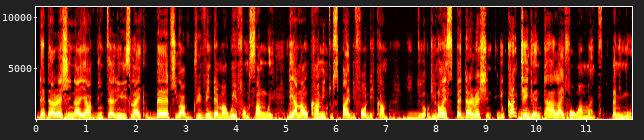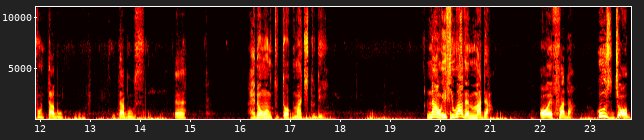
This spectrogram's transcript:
the direction I have been telling you is like birds, you have driven them away from somewhere. They are now coming to spy before they come. You, you don't expect direction. You can't change your entire life for one month. Let me move on. Taboo. Taboos. Uh, I don't want to talk much today. Now, if you have a mother or a father whose job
